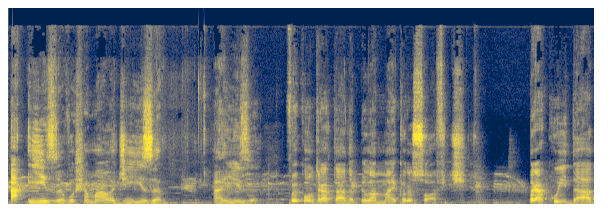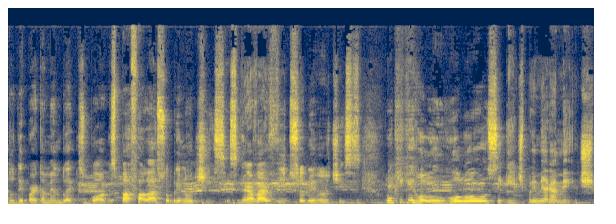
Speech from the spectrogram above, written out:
A Isa, vou chamá-la de Isa. A Isa foi contratada pela Microsoft para cuidar do departamento do Xbox para falar sobre notícias, gravar vídeos sobre notícias. O que que rolou? Rolou o seguinte, primeiramente,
